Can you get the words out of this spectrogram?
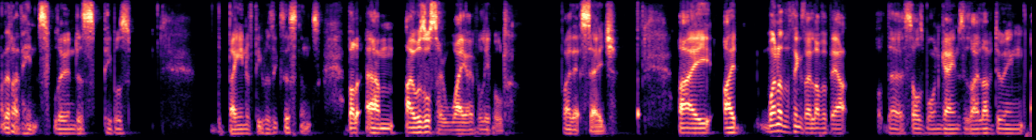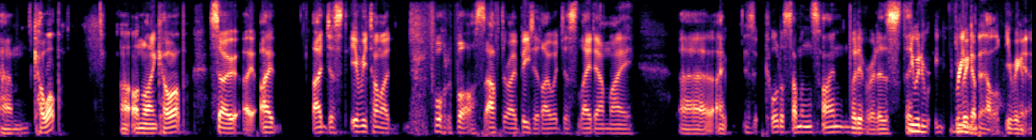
that I've hence learned as people's the bane of people's existence. But um, I was also way over leveled by that stage. I I one of the things I love about the Soulsborne games is I love doing um, co-op, uh, online co-op. So I, I I just every time I fought a boss after I beat it, I would just lay down my uh, I, is it called a summon sign? Whatever it is. you would ring, you ring the bell. bell. You ring, yeah.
